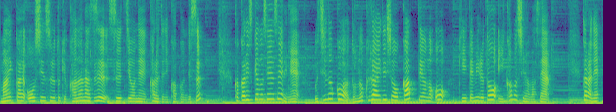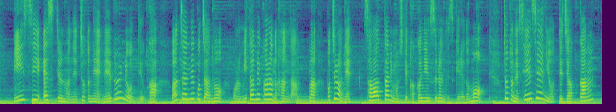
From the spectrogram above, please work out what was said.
毎回往診する時は必ず数値をねカルテに書くんです。かかりつけの先生にねうちの子はどのくらいでしょうかっていうのを聞いてみるといいかもしれません。ただね BCS っていうのはねちょっとね目分量っていうかワンちゃん猫ちゃんのこの見た目からの判断まあもちろんね触ったりもして確認するんですけれどもちょっとね先生によって若干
